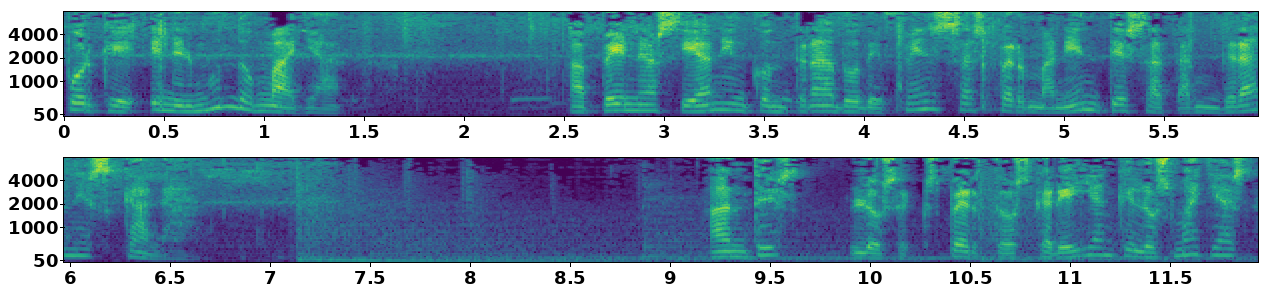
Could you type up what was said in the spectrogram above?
Porque en el mundo maya apenas se han encontrado defensas permanentes a tan gran escala. Antes, los expertos creían que los mayas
